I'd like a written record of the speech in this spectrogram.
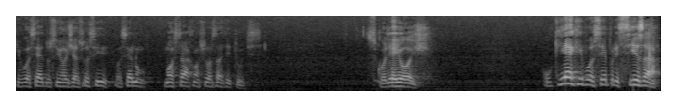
que você é do Senhor Jesus se você não mostrar com suas atitudes. Escolhei hoje. O que é que você precisa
